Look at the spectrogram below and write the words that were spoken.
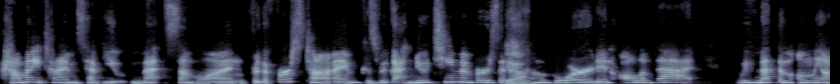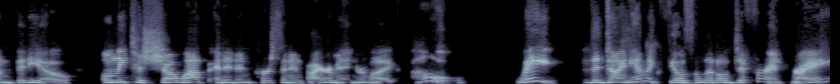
how many times have you met someone for the first time because we've got new team members that yeah. have come aboard and all of that we've met them only on video only to show up in an in-person environment and you're like oh wait the dynamic feels a little different right,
